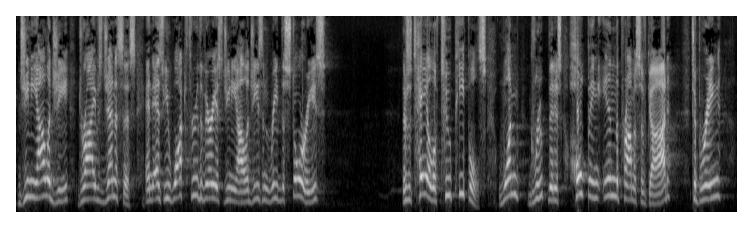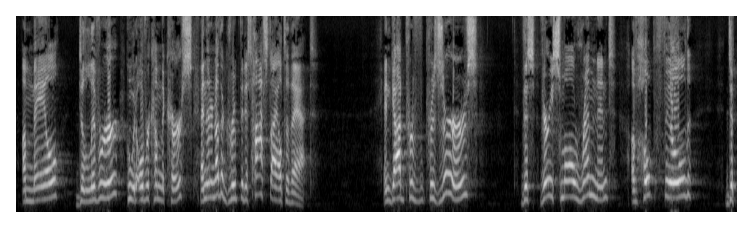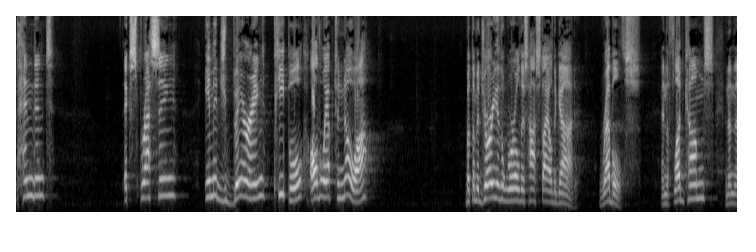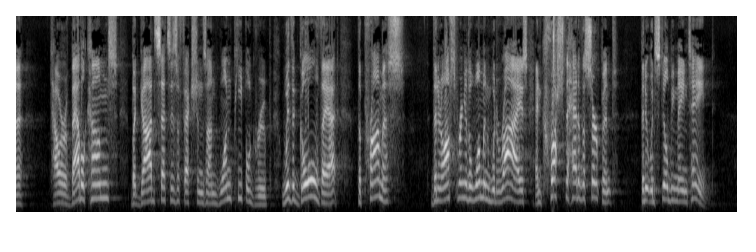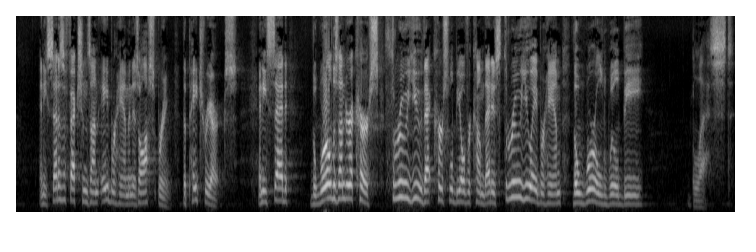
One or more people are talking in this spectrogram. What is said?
Genealogy drives Genesis. And as you walk through the various genealogies and read the stories, there's a tale of two peoples. One group that is hoping in the promise of God to bring a male deliverer who would overcome the curse, and then another group that is hostile to that. And God pre- preserves this very small remnant of hope filled, dependent, expressing, image bearing people all the way up to Noah. But the majority of the world is hostile to God, rebels. And the flood comes, and then the Tower of Babel comes, but God sets his affections on one people group with the goal that the promise that an offspring of the woman would rise and crush the head of the serpent, that it would still be maintained. And he set his affections on Abraham and his offspring, the patriarchs. And he said, The world is under a curse. Through you, that curse will be overcome. That is, through you, Abraham, the world will be blessed.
